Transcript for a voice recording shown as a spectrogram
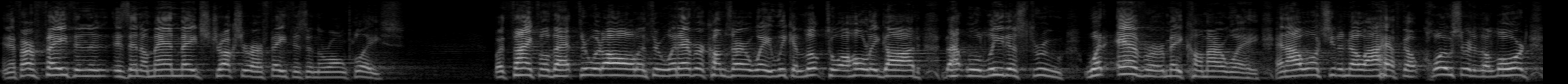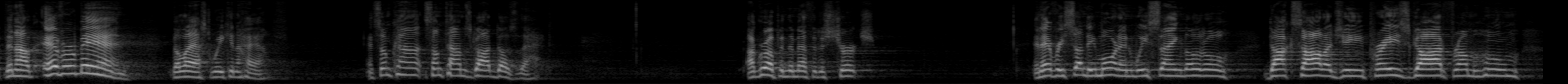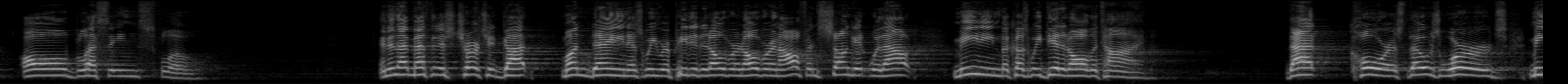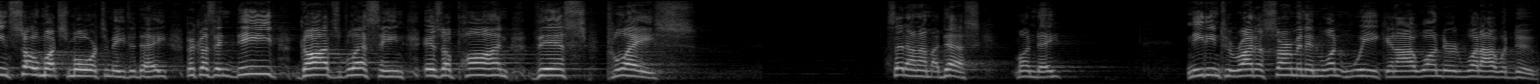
And if our faith is in a man made structure, our faith is in the wrong place. But thankful that through it all and through whatever comes our way, we can look to a holy God that will lead us through whatever may come our way. And I want you to know I have felt closer to the Lord than I've ever been the last week and a half. And some kind, sometimes God does that. I grew up in the Methodist church. And every Sunday morning we sang the little doxology, praise God from whom all blessings flow. And in that Methodist church, it got mundane as we repeated it over and over, and I often sung it without meaning because we did it all the time. That chorus, those words mean so much more to me today because indeed God's blessing is upon this place. I sat down at my desk Monday needing to write a sermon in one week, and I wondered what I would do.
